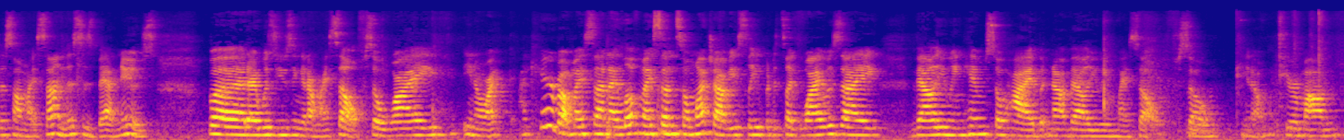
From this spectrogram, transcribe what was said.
this on my son this is bad news but I was using it on myself. So why, you know, I, I care about my son. I love my son so much, obviously, but it's like, why was I valuing him so high, but not valuing myself? So, you know, if you're a mom,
